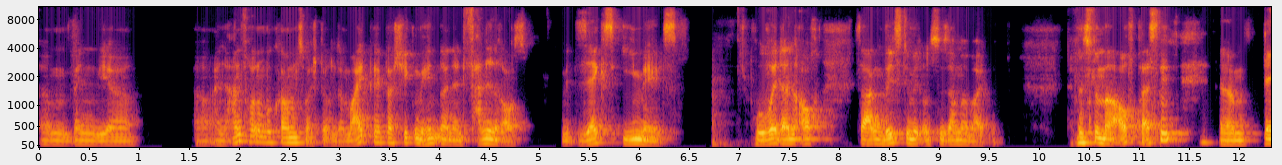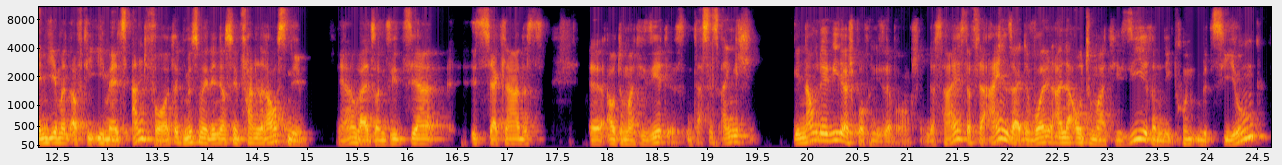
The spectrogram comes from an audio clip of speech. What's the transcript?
ähm, wenn wir äh, eine Anforderung bekommen, zum Beispiel unser White Paper, schicken wir hinten einen Funnel raus mit sechs E-Mails, wo wir dann auch sagen, willst du mit uns zusammenarbeiten? Da müssen wir mal aufpassen. Ähm, wenn jemand auf die E-Mails antwortet, müssen wir den aus dem Funnel rausnehmen. Ja, weil sonst sieht's ja, ist ja klar, dass äh, automatisiert ist. Und das ist eigentlich genau der Widerspruch in dieser Branche. Das heißt, auf der einen Seite wollen alle automatisieren die Kundenbeziehung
